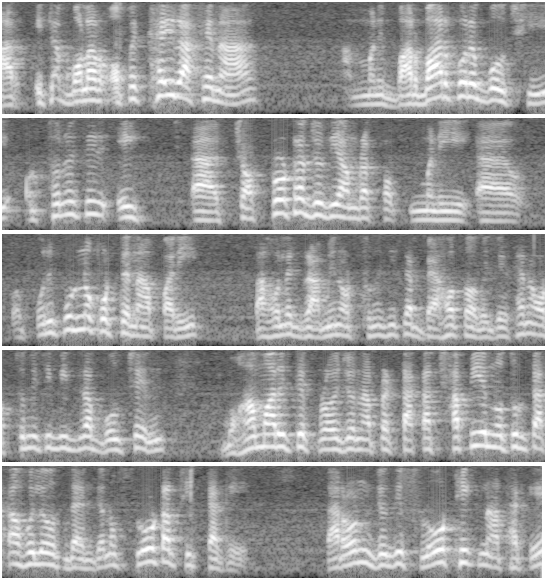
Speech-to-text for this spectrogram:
আর এটা বলার অপেক্ষাই রাখে না মানে বারবার করে বলছি, অর্থনীতির এই চক্রটা যদি আমরা মানে পরিপূর্ণ করতে না পারি, তাহলে গ্রামীণ অর্থনীতিটা ব্যাহত হবে। যেখানে অর্থনীতিবিদরা বলছেন, মহামারীতে প্রয়োজন আপনার টাকা ছাপিয়ে নতুন টাকা হলেও দেন, যেন ফ্লোটা ঠিক থাকে। কারণ যদি ফ্লো ঠিক না থাকে,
